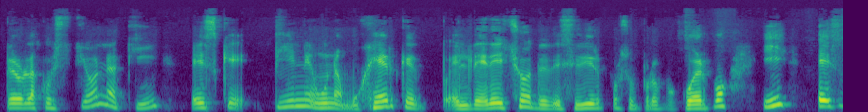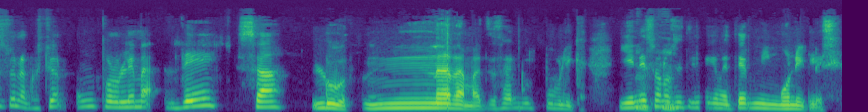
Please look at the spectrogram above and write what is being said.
Pero la cuestión aquí es que tiene una mujer que el derecho de decidir por su propio cuerpo y esa es una cuestión, un problema de salud, nada más, de salud pública. Y en eso no se tiene que meter ninguna iglesia.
